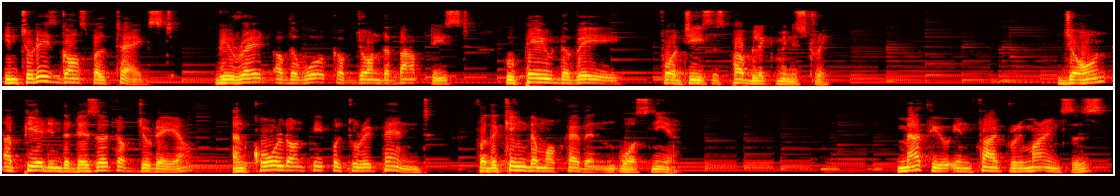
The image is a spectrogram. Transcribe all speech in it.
in today's Gospel text, we read of the work of John the Baptist who paved the way for Jesus' public ministry. John appeared in the desert of Judea and called on people to repent, for the kingdom of heaven was near. Matthew, in fact, reminds us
